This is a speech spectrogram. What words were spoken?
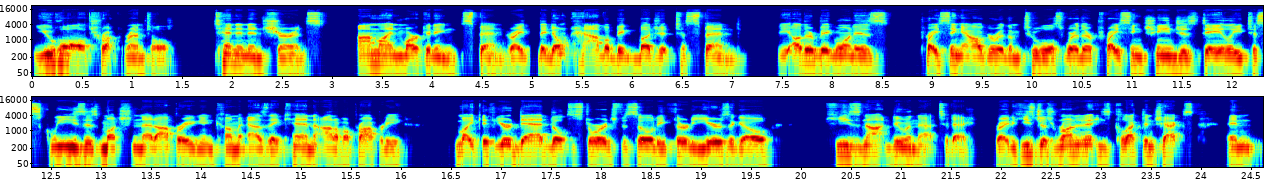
U Haul truck rental, tenant insurance, online marketing spend, right? They don't have a big budget to spend. The other big one is pricing algorithm tools where their pricing changes daily to squeeze as much net operating income as they can out of a property. Mike, if your dad built a storage facility 30 years ago, he's not doing that today, right? He's just running it, he's collecting checks. And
